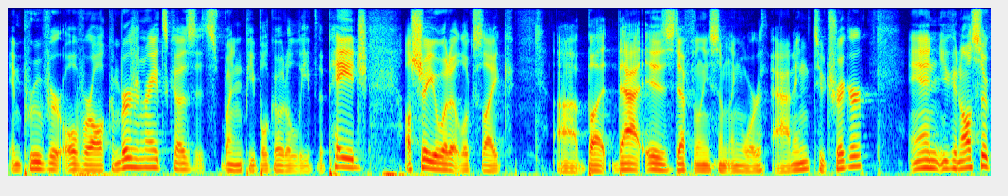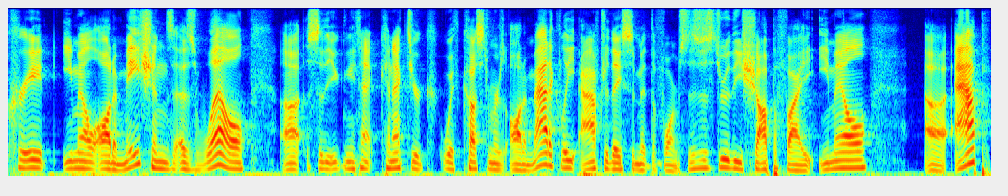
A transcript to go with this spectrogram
improve your overall conversion rates because it's when people go to leave the page. I'll show you what it looks like, uh, but that is definitely something worth adding to trigger. And you can also create email automations as well uh, so that you can connect your with customers automatically after they submit the forms. This is through the Shopify email uh, app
